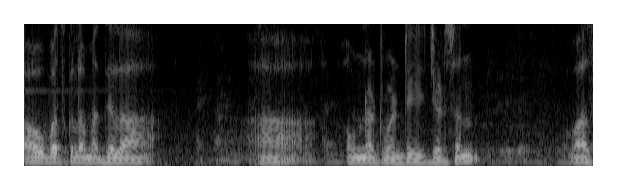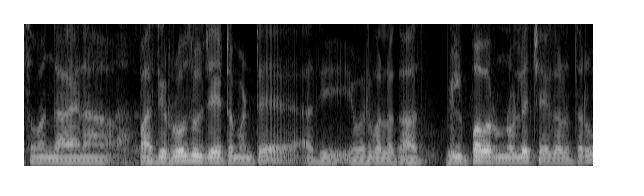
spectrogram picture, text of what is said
చావు బతుకుల మధ్యలో ఉన్నటువంటి జడ్సన్ వాస్తవంగా ఆయన పది రోజులు చేయటం అంటే అది ఎవరి వల్ల కాదు. విల్ పవర్ ఉన్నోళ్ళే చేయగలుగుతారు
